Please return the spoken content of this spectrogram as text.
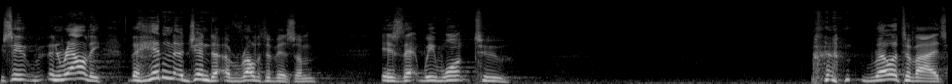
You see, in reality, the hidden agenda of relativism is that we want to relativize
